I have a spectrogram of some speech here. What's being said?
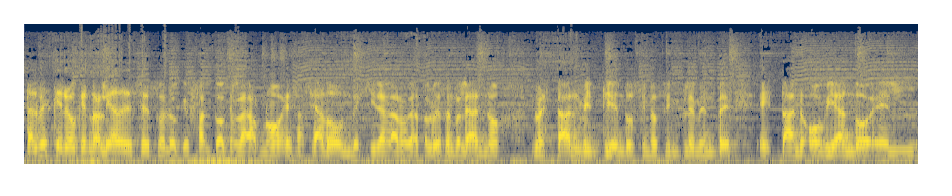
Tal vez creo que en realidad es eso lo que faltó aclarar, ¿no? Es hacia dónde gira la rueda. Tal vez en realidad no, no están mintiendo, sino simplemente están obviando el,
